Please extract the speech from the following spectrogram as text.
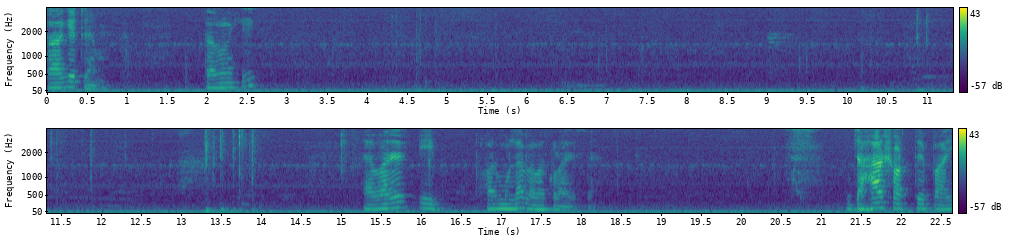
target m তার মানে কি অ্যাভারেজ ই ফর্মুলা ব্যবহার করা হয়েছে। যাহার শর্তে পাই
